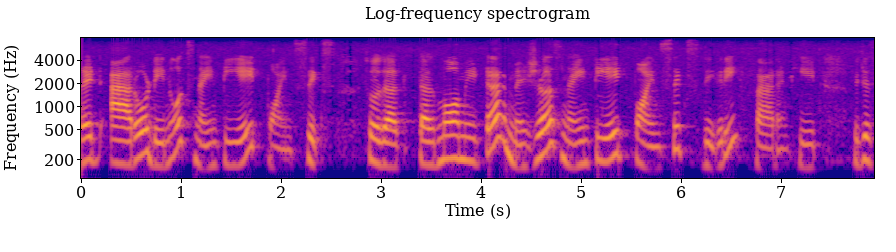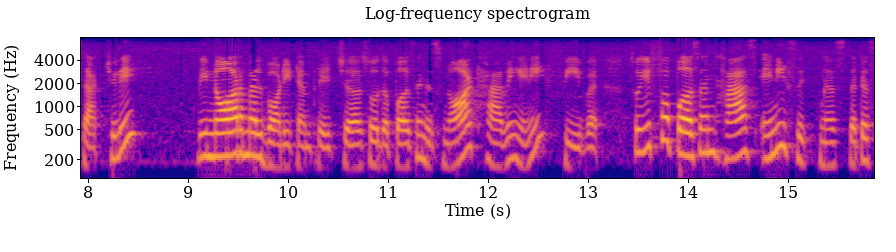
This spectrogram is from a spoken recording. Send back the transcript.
red arrow denotes 98.6. So the thermometer measures 98.6 degree Fahrenheit which is actually the normal body temperature. So the person is not having any fever. So if a person has any sickness that is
